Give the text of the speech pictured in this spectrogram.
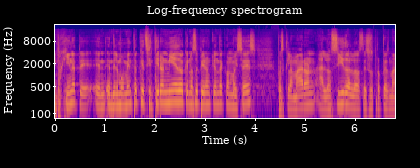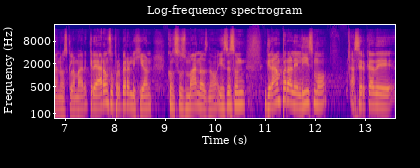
Imagínate, en, el momento que sintieron miedo, que no supieron qué onda con Moisés, pues clamaron a los ídolos de sus propias manos, clamaron, crearon su propia religión con sus manos, ¿no? Y eso es un gran paralelismo acerca de,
